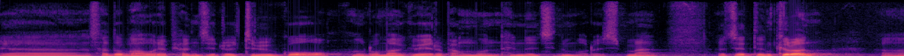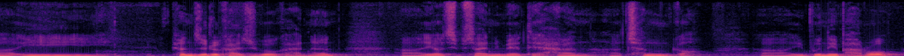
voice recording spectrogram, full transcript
어, 사도 바울의 편지를 들고 로마 교회를 방문했는지는 모르지만 어쨌든 그런 어, 이 편지를 가지고 가는 어, 여 집사님에 대한 천거 이분이 바로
